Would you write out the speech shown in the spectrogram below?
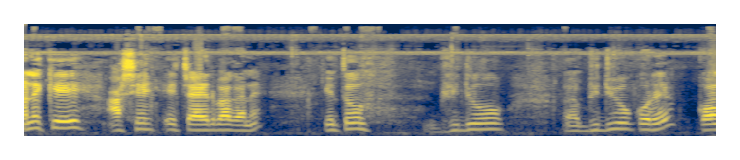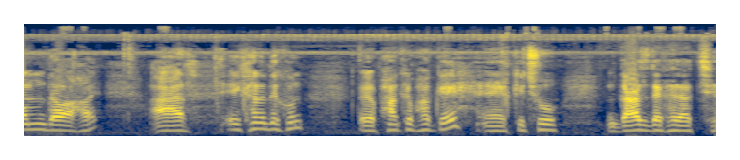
অনেকে আসে এই চায়ের বাগানে, কিন্তু ভিডিও ভিডিও করে কম দেওয়া হয়। আর এখানে দেখুন ফাঁকে ফাঁকে কিছু গাছ দেখা যাচ্ছে,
